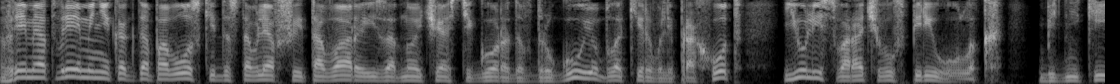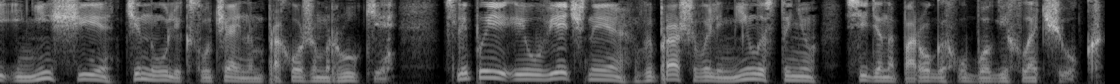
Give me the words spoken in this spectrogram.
Время от времени, когда повозки, доставлявшие товары из одной части города в другую, блокировали проход, Юлий сворачивал в переулок. Бедняки и нищие тянули к случайным прохожим руки. Слепые и увечные выпрашивали милостыню, сидя на порогах убогих лачуг.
